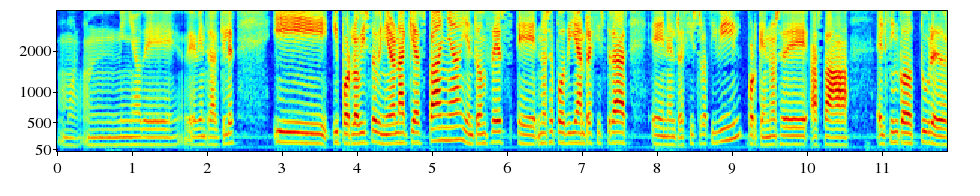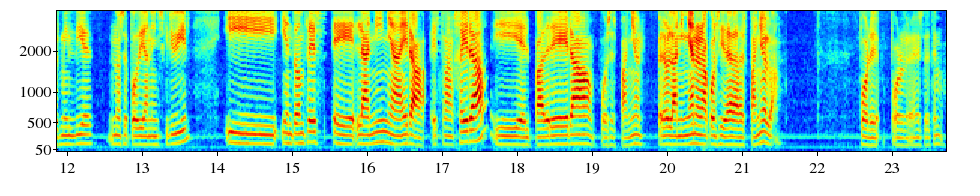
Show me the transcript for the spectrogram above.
un niño de, de vientre de alquiler. Y, y por lo visto vinieron aquí a España y entonces eh, no se podían registrar en el registro civil porque no se hasta el 5 de octubre de 2010 no se podían inscribir y, entonces eh, la niña era extranjera y el padre era pues español, pero la niña no era considerada española por, por este tema.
